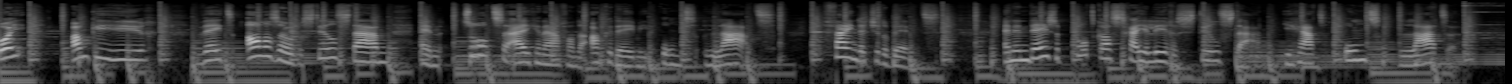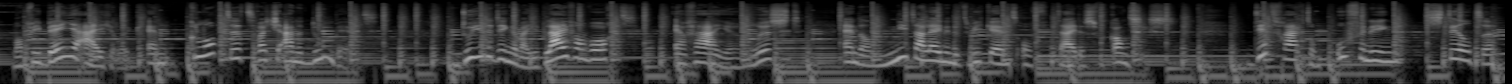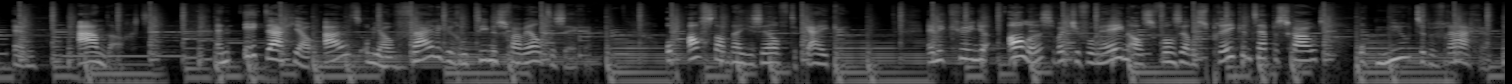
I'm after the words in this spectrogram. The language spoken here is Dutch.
Hoi, Ankie hier. Weet alles over stilstaan en trotse eigenaar van de Academie Ontlaat. Fijn dat je er bent. En in deze podcast ga je leren stilstaan. Je gaat ontlaten. Want wie ben je eigenlijk en klopt het wat je aan het doen bent? Doe je de dingen waar je blij van wordt? Ervaar je rust? En dan niet alleen in het weekend of tijdens vakanties. Dit vraagt om oefening, stilte en aandacht. En ik daag jou uit om jouw veilige routines vaarwel te zeggen. Op afstand naar jezelf te kijken. En ik gun je alles wat je voorheen als vanzelfsprekend hebt beschouwd, opnieuw te bevragen.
